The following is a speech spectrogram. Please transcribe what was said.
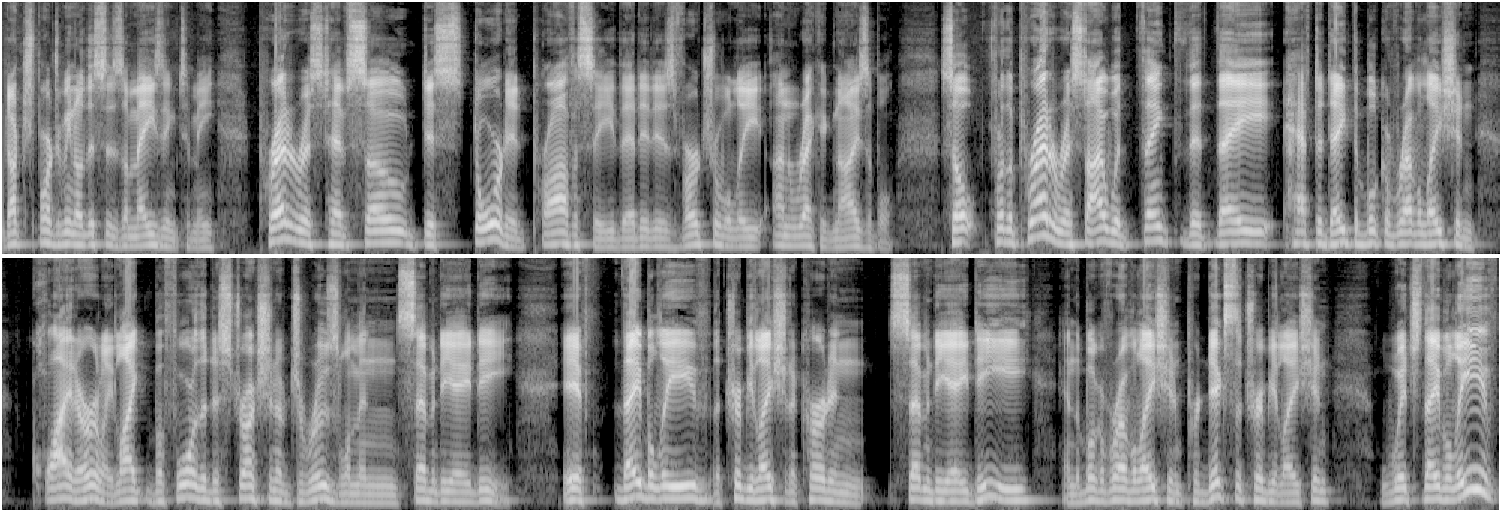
Dr. Spargimino, this is amazing to me. Preterists have so distorted prophecy that it is virtually unrecognizable. So, for the preterist, I would think that they have to date the book of Revelation quite early, like before the destruction of Jerusalem in 70 AD. If they believe the tribulation occurred in 70 AD and the book of Revelation predicts the tribulation, which they believe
